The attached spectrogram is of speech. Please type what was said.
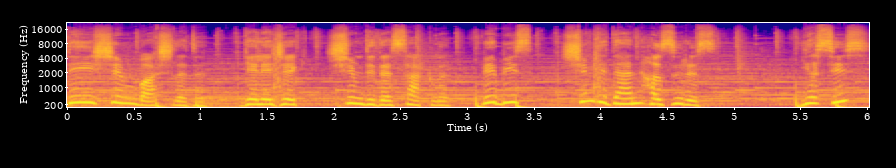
Değişim başladı. Gelecek şimdi de saklı ve biz şimdiden hazırız. Ya siz?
